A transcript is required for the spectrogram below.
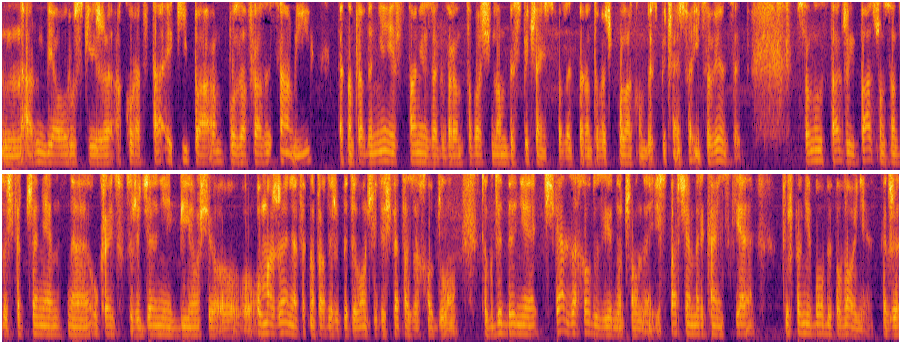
mm, Armii Białoruskiej, że akurat ta ekipa poza frazesami tak naprawdę nie jest w stanie zagwarantować nam bezpieczeństwa, zagwarantować Polakom bezpieczeństwa. I co więcej, sądząc także i patrząc na doświadczenie e, Ukraińców, którzy dzielnie biją się o, o, marzenia tak naprawdę, żeby dołączyć do świata zachodu, to gdyby nie świat zachodu zjednoczony i wsparcie amerykańskie, to już pewnie byłoby po wojnie. Także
